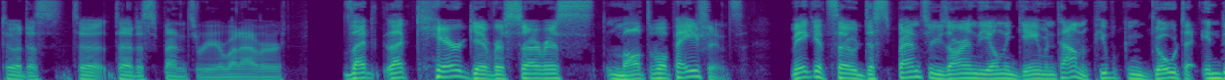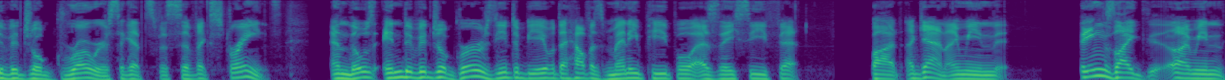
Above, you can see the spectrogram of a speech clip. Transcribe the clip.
to a dis, to, to a dispensary or whatever. Let let caregiver service multiple patients. Make it so dispensaries aren't the only game in town, and people can go to individual growers to get specific strains. And those individual growers need to be able to help as many people as they see fit. But again, I mean, things like I mean,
